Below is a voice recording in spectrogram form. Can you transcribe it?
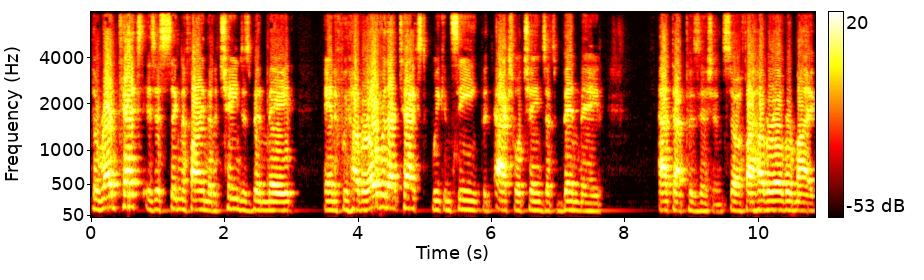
The red text is just signifying that a change has been made and if we hover over that text, we can see the actual change that's been made at that position. So if I hover over my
